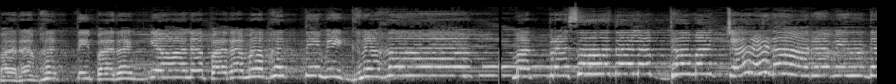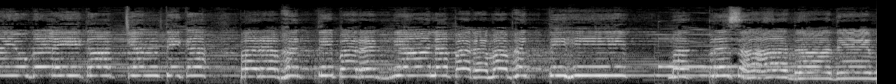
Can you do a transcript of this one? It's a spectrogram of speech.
परभक्ति परज्ञान परमभक्ति विघ्नः। परभक्ति परज्ञान परमभक्तिः मत्प्रसादादेव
